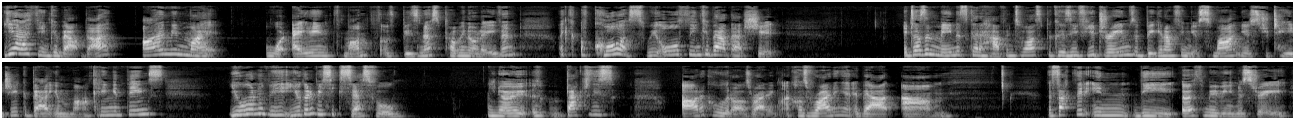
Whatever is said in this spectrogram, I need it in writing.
Yeah, I think about that. I'm in my, what, 18th month of business, probably not even. Like, of course, we all think about that shit. It doesn't mean it's going to happen to us because if your dreams are big enough and you're smart and you're strategic about your marketing and things, you're going to be you're going to be successful. You know, back to this article that I was writing. Like I was writing it about um, the fact that in the earth moving industry,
